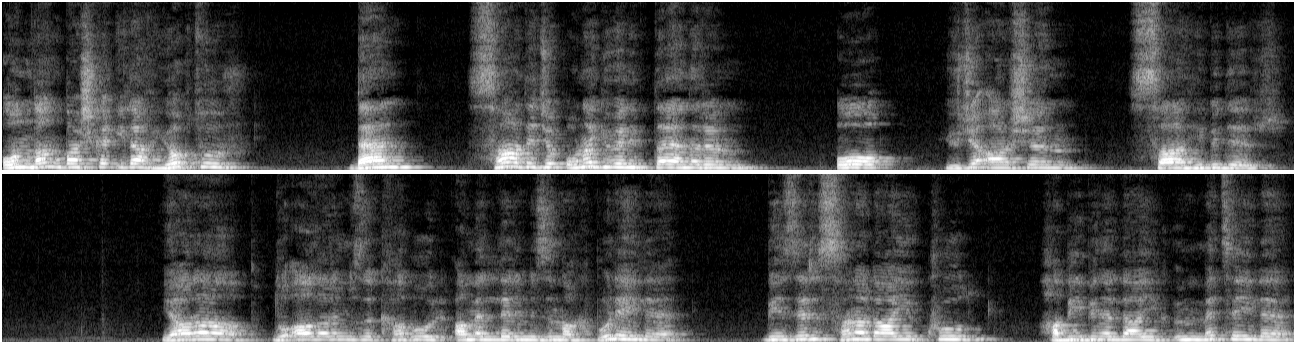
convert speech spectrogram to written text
Ondan başka ilah yoktur. Ben sadece ona güvenip dayanırım. O yüce arşın sahibidir. Ya Rab dualarımızı kabul, amellerimizi makbul eyle. Bizleri sana layık kul, Habibine layık ümmet eyle.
